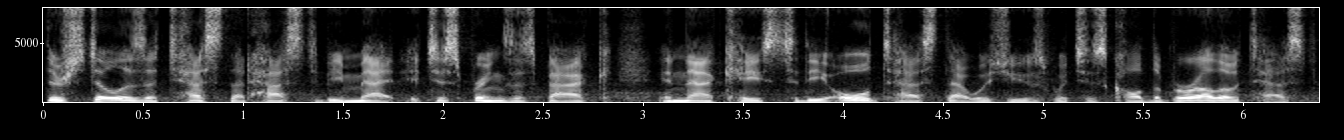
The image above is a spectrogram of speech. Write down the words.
there still is a test that has to be met. It just brings us back, in that case, to the old test that was used, which is called the Borello test,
